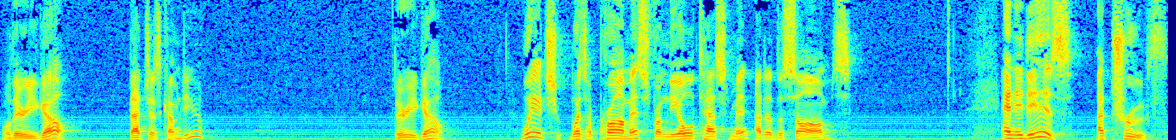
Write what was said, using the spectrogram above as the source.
Well, there you go. That just come to you. There you go. Which was a promise from the Old Testament out of the Psalms. And it is a truth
